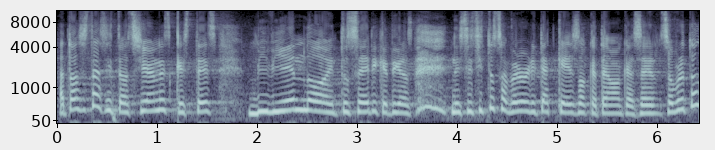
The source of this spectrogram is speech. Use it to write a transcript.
a todas estas situaciones que estés viviendo en tu ser y que digas, "Ah, necesito saber ahorita qué es lo que tengo que hacer. Sobre todo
